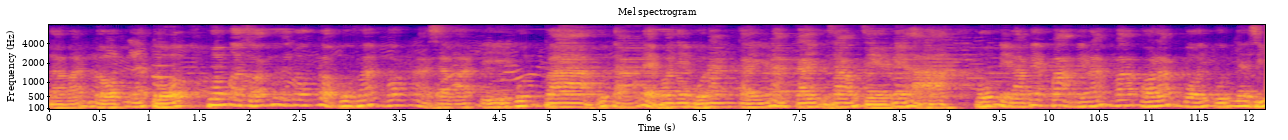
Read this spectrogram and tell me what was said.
ตะวันดอกนะโตผมมาสอนมือนกดอกผู้ฟังมอง สวัสดีพุทธาพุทธาแม่พ่อแม่ผู้นางไก่นางไก่สาวเจ๋แม่ลาผมนี่ละแม่ป้าไม่รักว่าพอรักบ่อยบุญยาศี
